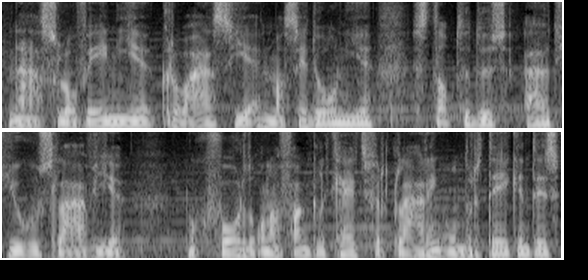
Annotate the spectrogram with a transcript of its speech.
Na Slovenië, Kroatië en Macedonië stapte dus uit Joegoslavië. Nog voor de onafhankelijkheidsverklaring ondertekend is,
